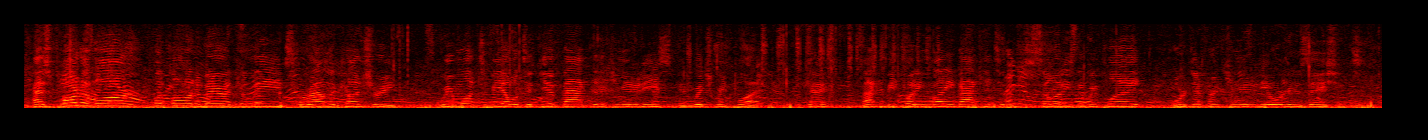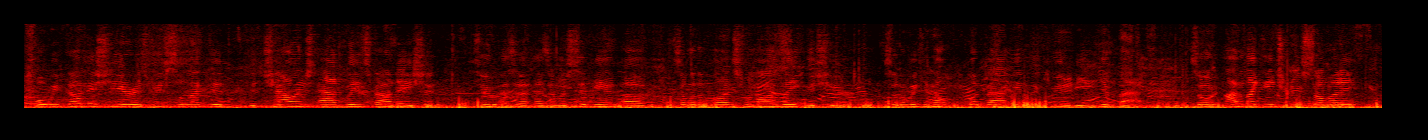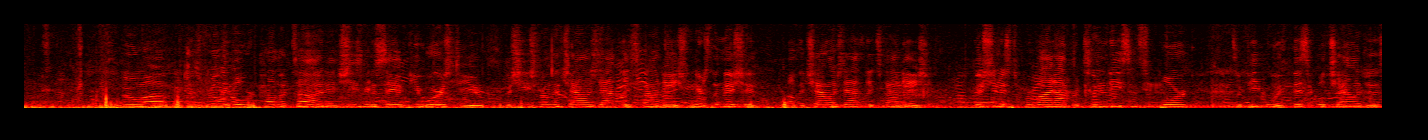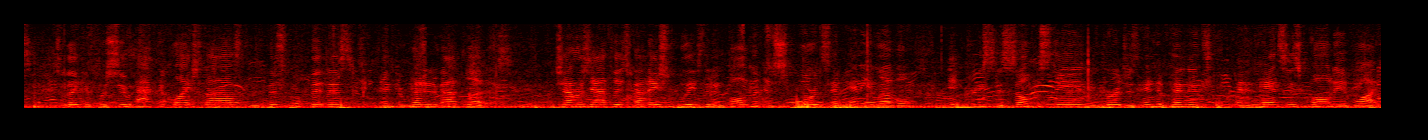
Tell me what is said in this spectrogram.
As part of our Football N America leagues around the country, we want to be able to give back to the communities in which we play, okay? That could be putting money back into the facilities that we play or different community organizations. What we've done this year is we've selected the Challenged Athletes Foundation to as a, as a recipient of some of the funds from our league this year so that we can help put back into the community and give back. So I would like to introduce somebody who uh, has really overcome a ton, and she's going to say a few words to you, but she's from the Challenged Athletes Foundation. Here's the mission of the Challenged Athletes Foundation. Mission is to provide opportunities and support to people with physical challenges so they can pursue active lifestyles through physical fitness and competitive athletics. The Challenged Athletes Foundation believes that involvement in sports at any level increases self-esteem, encourages independence, and enhances quality of life.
